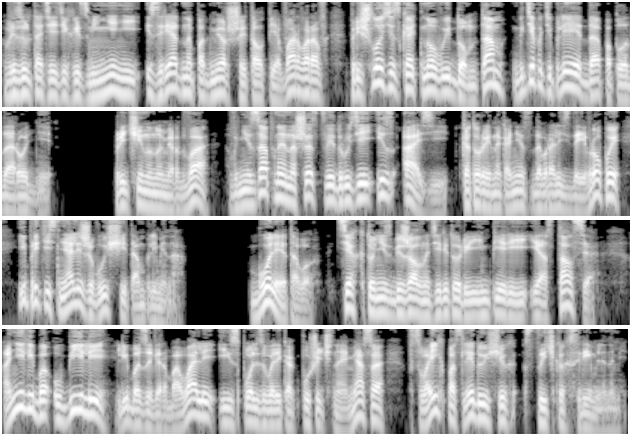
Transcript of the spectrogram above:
В результате этих изменений изрядно подмерзшей толпе варваров пришлось искать новый дом там, где потеплее да поплодороднее. Причина номер два — внезапное нашествие друзей из Азии, которые наконец добрались до Европы и притесняли живущие там племена. Более того, тех, кто не сбежал на территорию империи и остался, они либо убили, либо завербовали и использовали как пушечное мясо в своих последующих стычках с римлянами.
